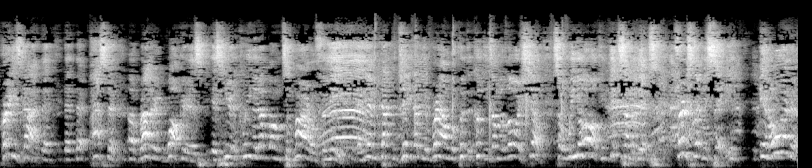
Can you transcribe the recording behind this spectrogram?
praise God that, that, that Pastor uh, Roderick Walker is, is here to clean it up on tomorrow for me. And then Dr. J.W. Brown will put the cookies on the Lord's shelf so we all can get some of this. First, let me say, in order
